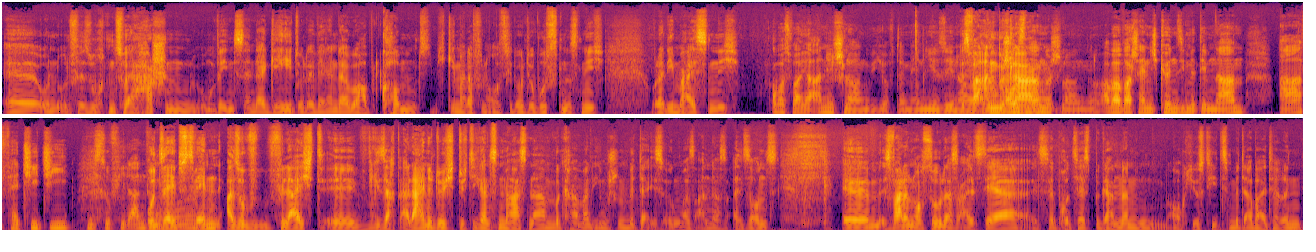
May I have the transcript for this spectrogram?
äh, und, und versuchten zu erhaschen, um wen es denn da geht oder wer denn da überhaupt kommt. Ich gehe mal davon aus, die Leute wussten es nicht oder die meisten nicht. Aber es war ja angeschlagen, wie ich auf deinem Handy gesehen habe. Es war Also angeschlagen. angeschlagen ne? Aber wahrscheinlich können sie mit dem Namen A. Fetchichi nicht so viel anfangen. Und selbst oder? wenn, also vielleicht, äh, wie gesagt, alleine durch, durch die ganzen Maßnahmen bekam man eben schon mit, da ist irgendwas anders als sonst. Ähm, es war dann auch so, dass als der, als der Prozess begann, dann auch Justizmitarbeiterinnen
